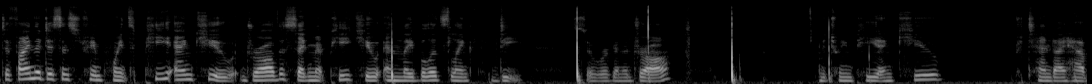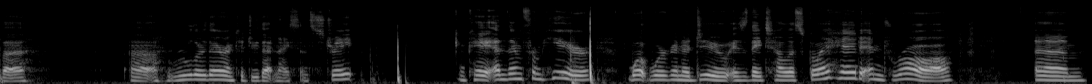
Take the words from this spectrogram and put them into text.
To find the distance between points P and Q, draw the segment PQ and label its length D. So we're going to draw between P and Q. Pretend I have a, a ruler there and could do that nice and straight. Okay, and then from here, what we're going to do is they tell us go ahead and draw um,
